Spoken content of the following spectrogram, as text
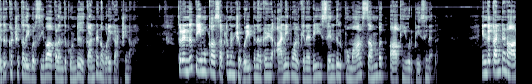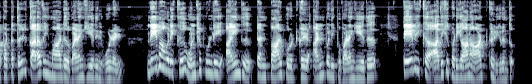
எதிர்க்கட்சித் தலைவர் சிவா கலந்து கொண்டு கண்டன உரையாற்றினார். தொடர்ந்து திமுக சட்டமன்ற உறுப்பினர்கள் அனிபால் கெனடி செந்தில்குமார் சம்பத் ஆகியோர் பேசினர். இந்த கண்டன ஆர்ப்பாட்டத்தில் கறவை மாடு வழங்கியதில் ஊழல். தீபாவளிக்கு ஒன்று புள்ளி ஐந்து டன் பால் பொருட்கள் அன்பளிப்பு வழங்கியது. தேவைக்கு அதிகப்படியான ஆட்கள் இருந்தும்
